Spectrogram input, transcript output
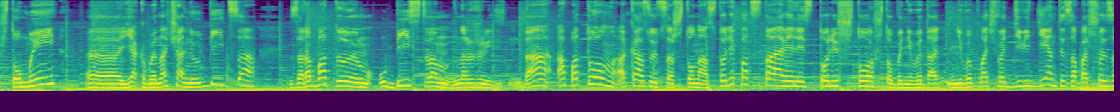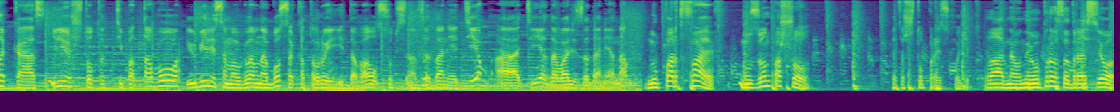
что мы, э, якобы начальный убийца, зарабатываем убийством на жизнь, да? А потом оказывается, что нас то ли подставились, то ли что, чтобы не, выдать, не выплачивать дивиденды за большой заказ, или что-то типа того. И убили самого главного босса, который давал, собственно, задание тем, а те давали задание нам. Ну, парт 5. Музон пошел. Это что происходит? Ладно, он его просто дросет.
